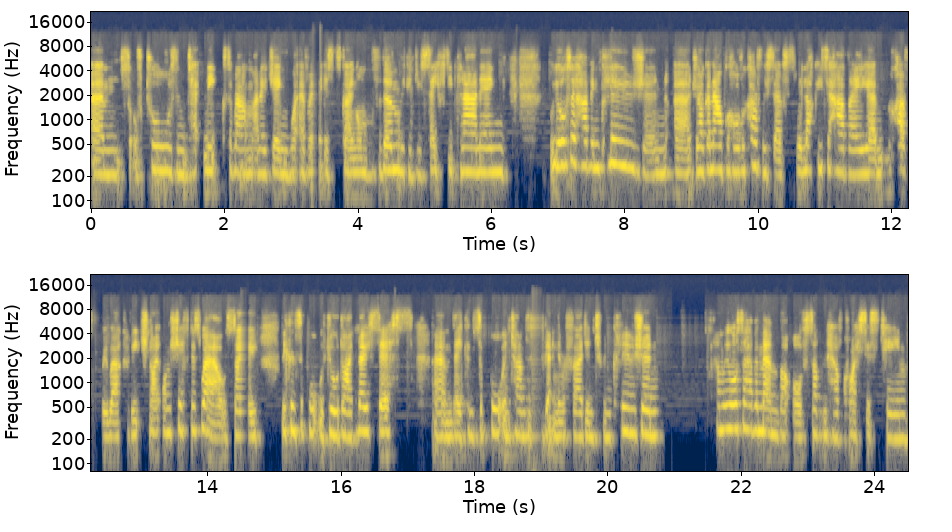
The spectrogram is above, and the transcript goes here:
um, sort of tools and techniques around managing whatever it is that's going on for them. We can do safety planning. We also have inclusion, uh, drug and alcohol recovery services. We're lucky to have a um, recovery worker each night on shift as well. So we can support with dual diagnosis. Um, they can support in terms of getting them referred into inclusion and we also have a member of Southern Health Crisis Team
